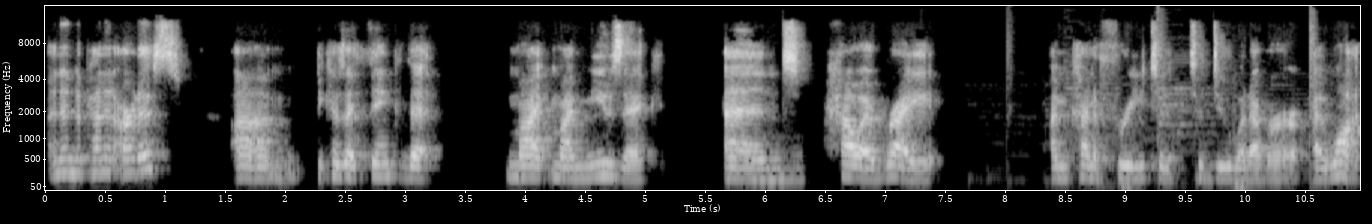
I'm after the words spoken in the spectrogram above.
an independent artist, um, because I think that my my music and how I write, I'm kind of free to to do whatever I want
